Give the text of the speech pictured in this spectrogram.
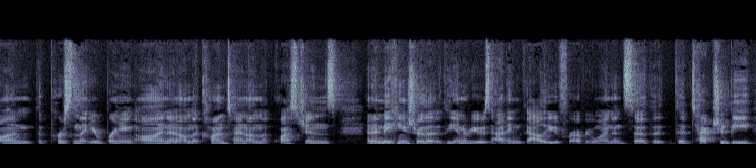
on the person that you're bringing on and on the content, on the questions, and then making sure that the interview is adding value for everyone. And so the the tech should be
